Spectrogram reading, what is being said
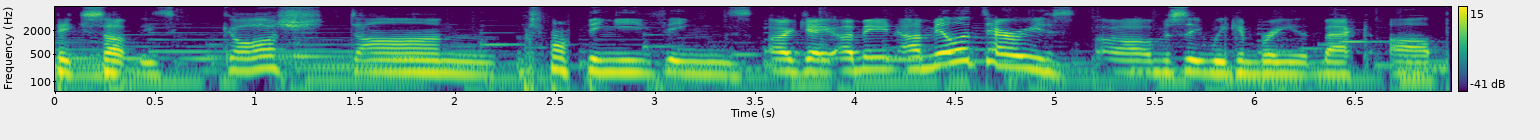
fix up these gosh darn thingy things. Okay, I mean, our military is, obviously, we can bring it back up.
